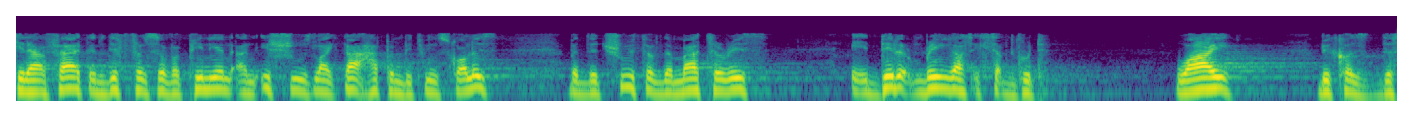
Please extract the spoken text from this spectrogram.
khilafat and difference of opinion and issues like that happen between scholars. But the truth of the matter is, it didn't bring us except good. Why? Because the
